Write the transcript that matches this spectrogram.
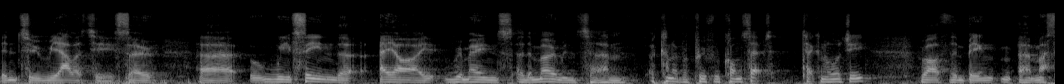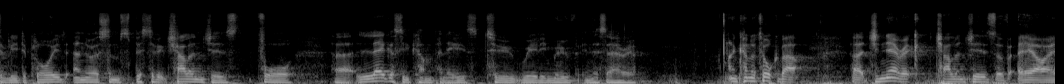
into reality. So uh, we've seen that AI remains at the moment um, a kind of a proof of concept technology rather than being uh, massively deployed. And there are some specific challenges for uh, legacy companies to really move in this area. And kind of talk about uh, generic challenges of AI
